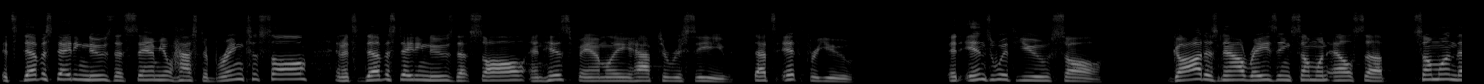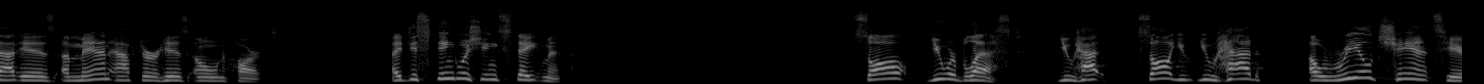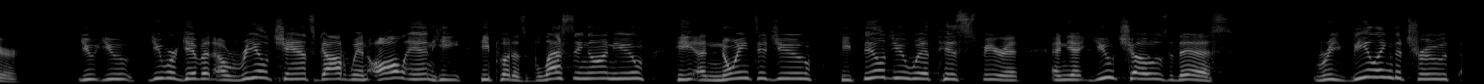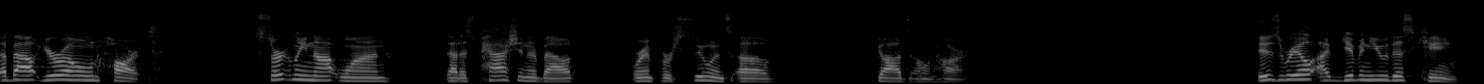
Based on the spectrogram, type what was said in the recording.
It's devastating news that Samuel has to bring to Saul, and it's devastating news that Saul and his family have to receive. That's it for you. It ends with you, Saul. God is now raising someone else up, someone that is a man after his own heart. A distinguishing statement. Saul, you were blessed. You had Saul, you, you had a real chance here. You, you, you were given a real chance. God went all in. He, he put his blessing on you. He anointed you, He filled you with His Spirit, and yet you chose this, revealing the truth about your own heart. Certainly not one that is passionate about or in pursuance of God's own heart. Israel, I've given you this king.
